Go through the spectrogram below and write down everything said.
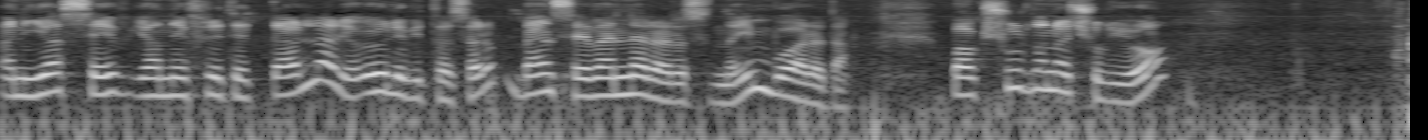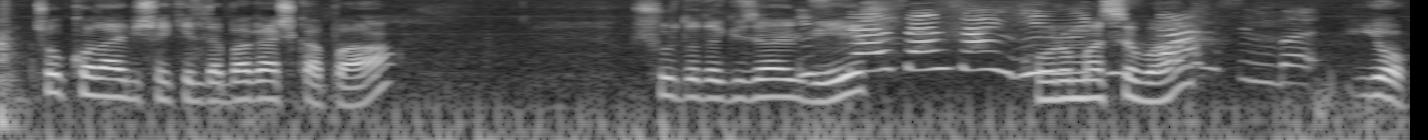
Hani ya sev ya nefret et derler ya öyle bir tasarım. Ben sevenler arasındayım bu arada. Bak şuradan açılıyor. Çok kolay bir şekilde bagaj kapağı. Şurada da güzel bir İstersen sen Koruması var. Misin Yok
